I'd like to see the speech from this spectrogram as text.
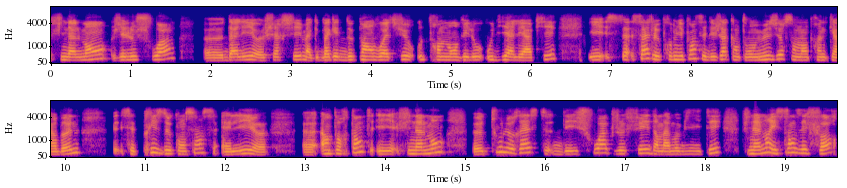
finalement, j'ai le choix euh, d'aller euh, chercher ma baguette de pain en voiture ou de prendre mon vélo ou d'y aller à pied. Et ça, le premier point, c'est déjà quand on mesure son empreinte carbone, euh, cette prise de conscience, elle est importante. Et finalement, tout le reste des choix que je fais dans ma mobilité, finalement, est sans effort.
